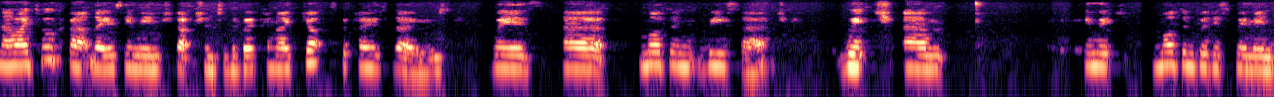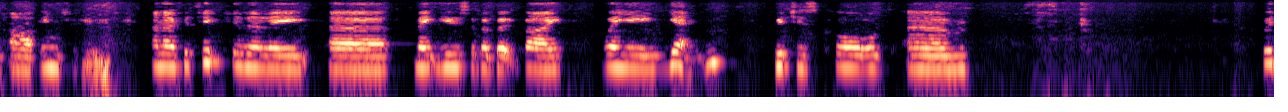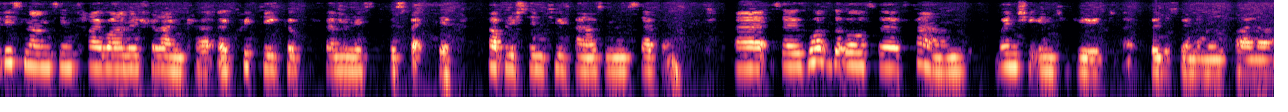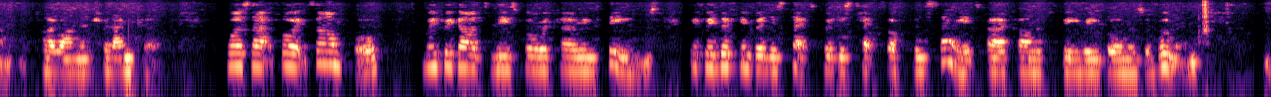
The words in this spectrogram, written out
Now, I talk about those in the introduction to the book, and I juxtapose those with uh, modern research, which um, in which modern Buddhist women are interviewed. And I particularly uh, make use of a book by Wei Yen, which is called um, Buddhist Nuns in Taiwan and Sri Lanka, a critique of feminist perspective, published in 2007. Uh, so what the author found when she interviewed Buddhist women in Thailand, Taiwan and Sri Lanka was that, for example, with regard to these four recurring themes, if we look in Buddhist texts, Buddhist texts often say it's bad karma to be reborn as a woman.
